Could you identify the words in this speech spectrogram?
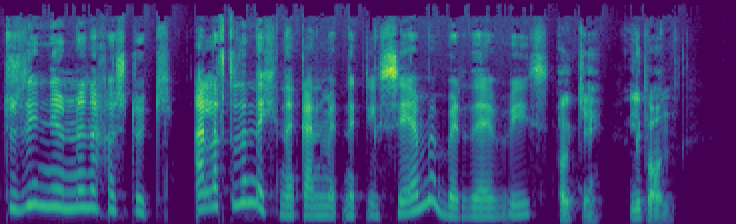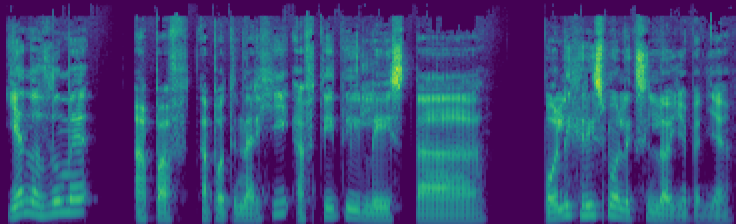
Τους δίνουν ένα χαστούκι. Αλλά αυτό δεν έχει να κάνει με την εκκλησία, με μπερδεύεις. Οκ. Λοιπόν, για να δούμε από, αυ- από την αρχή αυτή τη λίστα. Πολύ χρήσιμο λεξιλόγιο, παιδιά.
